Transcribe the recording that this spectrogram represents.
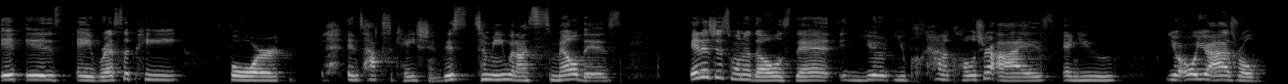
it is a recipe for intoxication. This to me, when I smell this, it is just one of those that you you kind of close your eyes and you your or your eyes roll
